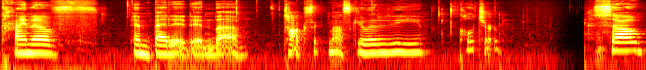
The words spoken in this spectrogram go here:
kind of embedded in the toxic masculinity culture. So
